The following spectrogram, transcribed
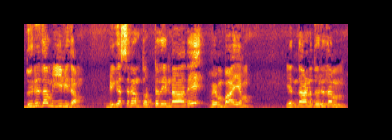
ദുരിതം ഈ വിധം. വികസനം തൊട്ട് തീണ്ടാതെ വെമ്പായം. എന്താണ് ദുരിതം?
